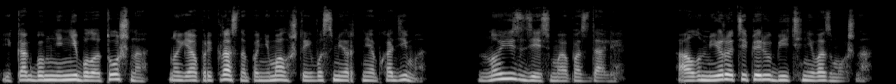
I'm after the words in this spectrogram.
и как бы мне ни было тошно, но я прекрасно понимал, что его смерть необходима. Но и здесь мы опоздали. Алмира теперь убить невозможно.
